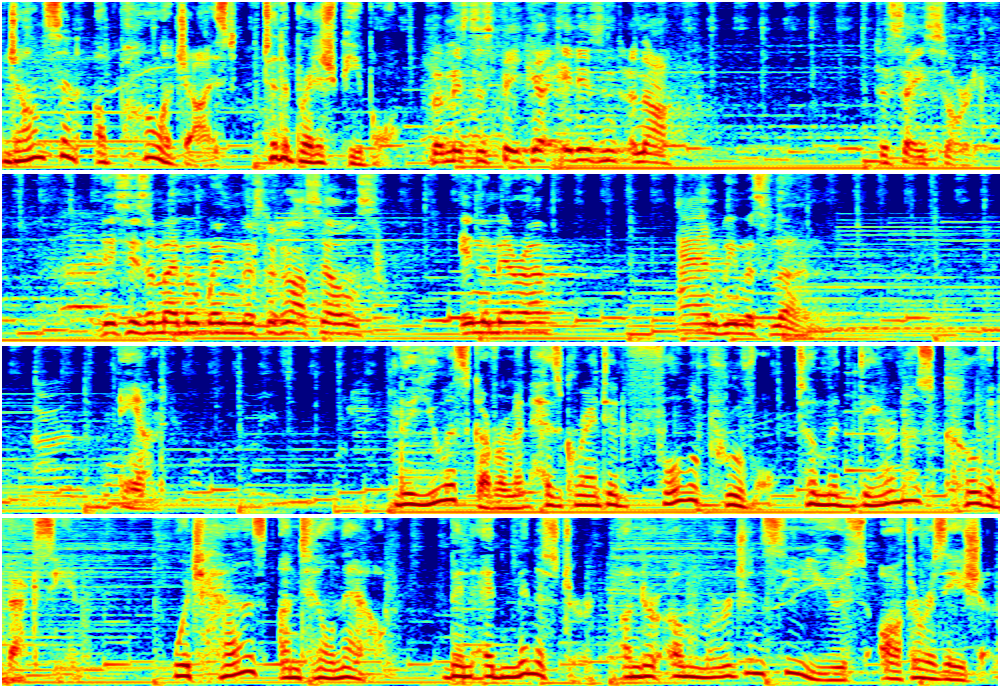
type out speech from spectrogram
Johnson apologized to the British people. But, Mr. Speaker, it isn't enough to say sorry. This is a moment when we must look at ourselves in the mirror and we must learn. And the US government has granted full approval to Moderna's COVID vaccine, which has until now been administered under emergency use authorization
